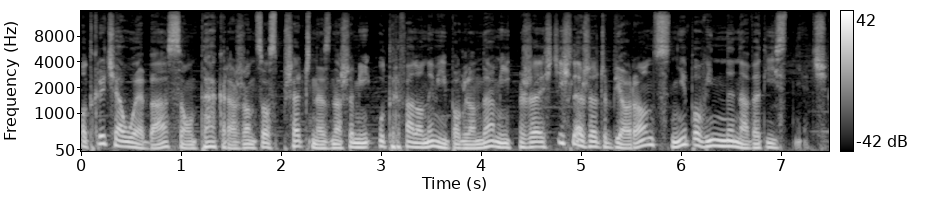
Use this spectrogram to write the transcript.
Odkrycia Webba są tak rażąco sprzeczne z naszymi utrwalonymi poglądami, że ściśle rzecz biorąc nie powinny nawet istnieć.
